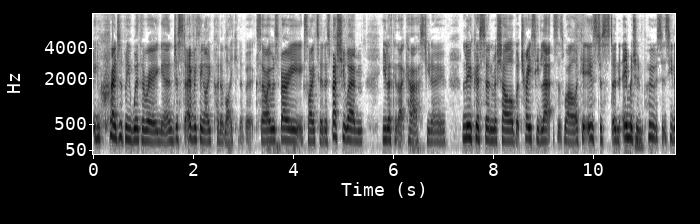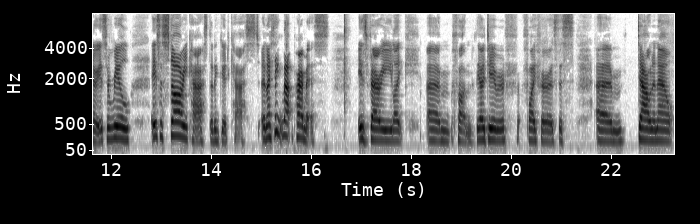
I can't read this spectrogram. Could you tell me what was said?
incredibly withering and just everything I kind of like in a book. So I was very excited, especially when you look at that cast, you know, Lucas and Michelle, but Tracy Letts as well. Like it is just an Imogen Mm. Poots. It's, you know, it's a real, it's a starry cast and a good cast. And I think that premise is very like um fun. The idea of Pfeiffer as this um down and out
